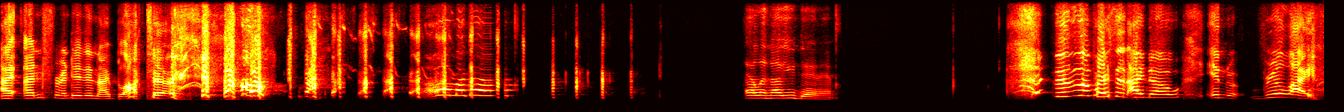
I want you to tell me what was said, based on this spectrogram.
I unfriended and I blocked her. oh my god. Ellen, no, you didn't. This is a person I know in real life.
